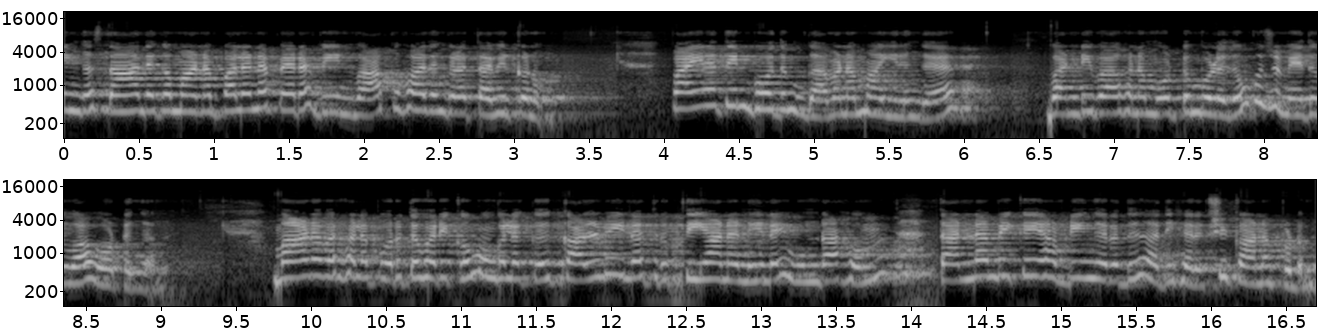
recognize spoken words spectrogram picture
நீங்கள் சாதகமான பலனை பெற வீண் வாக்குவாதங்களை தவிர்க்கணும். பயணத்தின் போதும் கவனமாக இருங்க. வண்டி வாகனம் ஓட்டும் பொழுதும் கொஞ்சம் மெதுவாக ஓட்டுங்க. மாணவர்களை பொறுத்த வரைக்கும் உங்களுக்கு கல்வியில் திருப்தியான நிலை உண்டாகும். தன்னம்பிக்கை அப்படிங்கிறது அதிகரித்து காணப்படும்.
